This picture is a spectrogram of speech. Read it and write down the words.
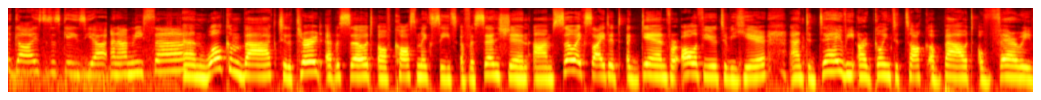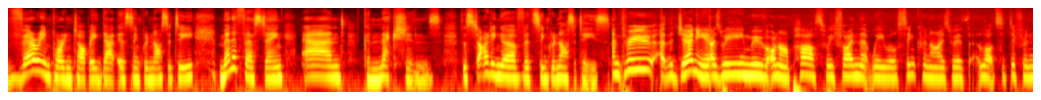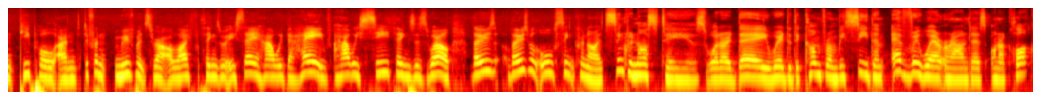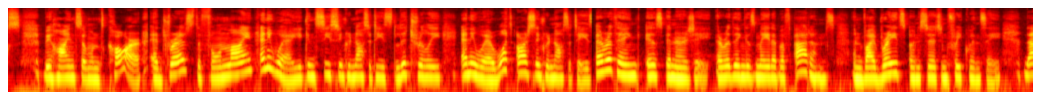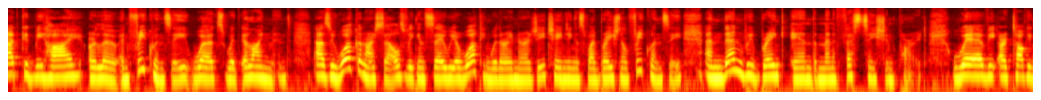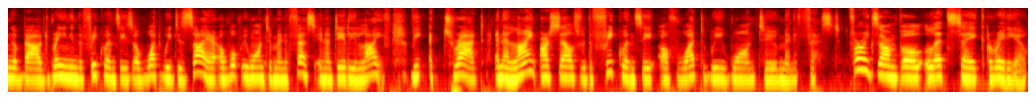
Hello, guys, this is Kezia. And I'm Lisa. And welcome back to the third episode of Cosmic Seeds of Ascension. I'm so excited again for all of you to be here. And today we are going to talk about a very, very important topic that is synchronicity, manifesting, and connections. So, starting off with synchronicities. And through uh, the journey, as we move on our paths, we find that we will synchronize with lots of different people and different movements throughout our life. Things we say, how we behave, how we see things as well. Those those will all synchronize. Synchronicities, what are they? Where do they come from? We see them everywhere around us on our clocks, behind someone's car, address, the phone line, anywhere. You can see synchronicities literally anywhere. What are synchronicities? Everything is energy. Everything is made up of atoms and vibrates on a certain frequency. That could be high or low, and frequency works with alignment. As we work on ourselves, we can say we are working with our energy, changing its vibrational frequency, and then we bring in the manifestation part, where we are talking about bringing in the frequencies of what we desire, of what we want to manifest in our daily life. We attract and align ourselves with the frequency of what we want to manifest. For example, let's take a radio.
